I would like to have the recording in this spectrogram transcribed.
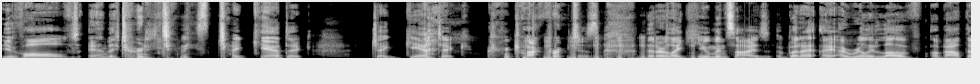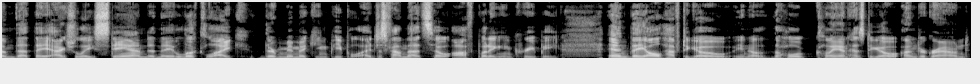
evolves and they turn into these gigantic, gigantic cockroaches that are like human size. But I, I, really love about them that they actually stand and they look like they're mimicking people. I just found that so off putting and creepy. And they all have to go, you know, the whole clan has to go underground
